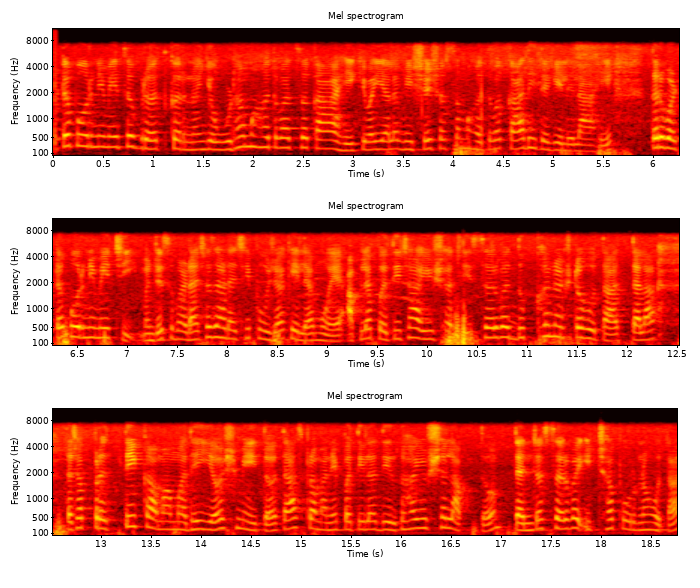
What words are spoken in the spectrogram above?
वटपौर्णिमेचं व्रत करणं एवढं महत्त्वाचं का आहे किंवा याला विशेष असं महत्त्व का दिलं गेलेलं आहे तर वटपौर्णिमेची म्हणजेच वडाच्या झाडाची पूजा केल्यामुळे आपल्या पतीच्या आयुष्यातली सर्व दुःख नष्ट होतात. त्याला त्याच्या प्रत्येक कामामध्ये यश मिळतं. त्याचप्रमाणे पतीला दीर्घायुष्य लाभतं. त्यांच्या सर्व इच्छा पूर्ण होतात.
